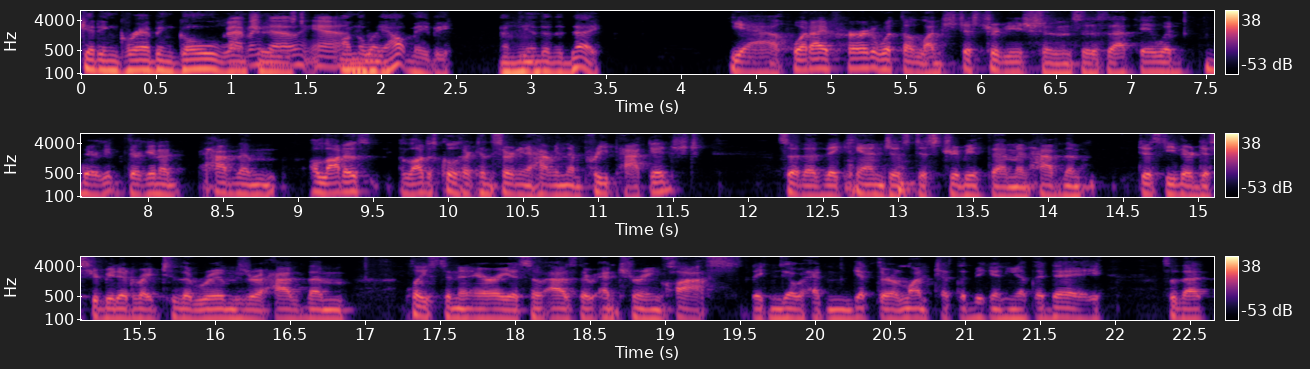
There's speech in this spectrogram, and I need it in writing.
getting grab and go grab lunches and go, yeah. on the way out, maybe at mm-hmm. the end of the day. Yeah, what I've heard with the lunch distributions is that they would they're they're to have them. A lot of a lot of schools are concerned in having them prepackaged so that they can just distribute them and have them just either distributed right to the rooms or have them placed in an area so as they're entering class they can go ahead and get their lunch at the beginning of the day so that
